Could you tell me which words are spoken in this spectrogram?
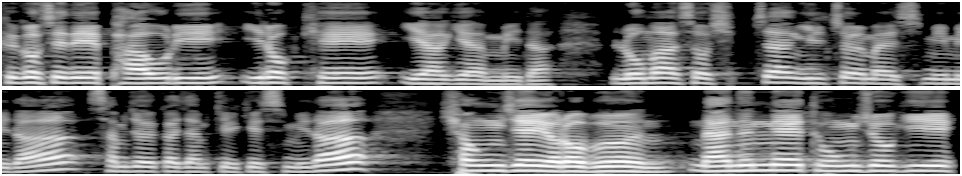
그것에 대해 바울이 이렇게 이야기합니다. 로마서 10장 1절 말씀입니다. 3절까지 함께 읽겠습니다. 형제 여러분, 나는 내 동족이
